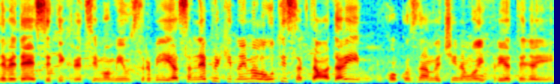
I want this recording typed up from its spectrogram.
90-ih recimo mi u Srbiji. Ja sam neprekidno imala utisak tada i koliko znam većina mojih prijatelja i e,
